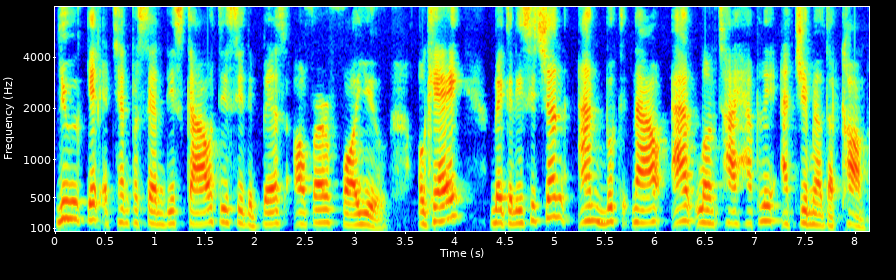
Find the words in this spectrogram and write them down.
you will get a 10% discount. This is the best offer for you. Okay. Make a decision and book now at learnthaihappily at gmail.com.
